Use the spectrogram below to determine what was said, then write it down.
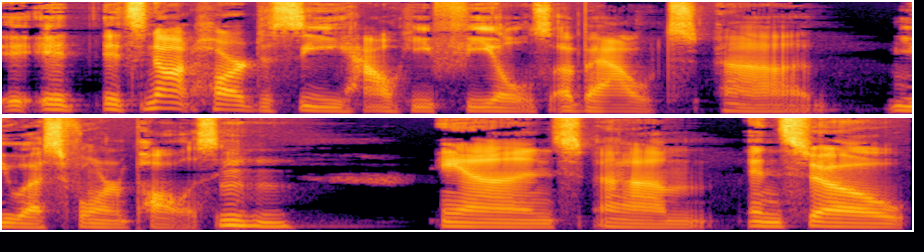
it, it it's not hard to see how he feels about uh, U.S. foreign policy, Mm-hmm. and um, and so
